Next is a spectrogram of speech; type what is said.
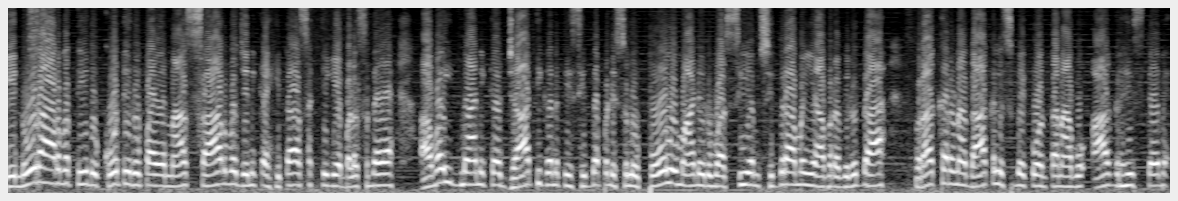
ಈ ನೂರ ಅರವತ್ತೈದು ಕೋಟಿ ರೂಪಾಯಿಯನ್ನ ಸಾರ್ವಜನಿಕ ಹಿತಾಸಕ್ತಿಗೆ ಬಳಸದೆ ಅವೈಜ್ಞಾನಿಕ ಜಾತಿ ಗಣತಿ ಸಿದ್ಧಪಡಿಸಲು ಪೋಲು ಮಾಡಿರುವ ಸಿಎಂ ಸಿದ್ದರಾಮಯ್ಯ ಅವರ ವಿರುದ್ಧ ಪ್ರಕರಣ ದಾಖಲಿಸಬೇಕು ಅಂತ ನಾವು ಆಗ್ರಹಿಸುತ್ತೇವೆ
